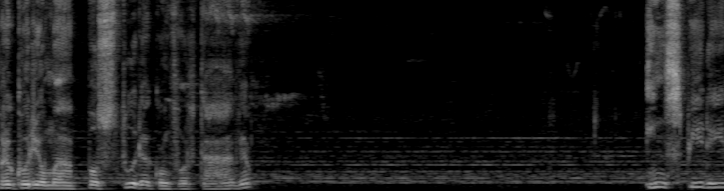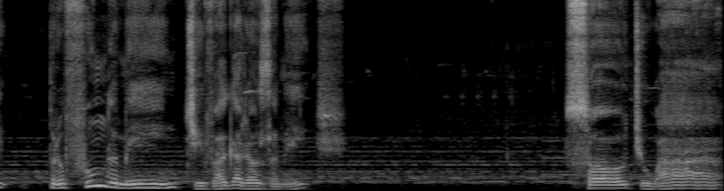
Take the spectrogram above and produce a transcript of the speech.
Procure uma postura confortável Inspire profundamente, vagarosamente. Solte o ar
